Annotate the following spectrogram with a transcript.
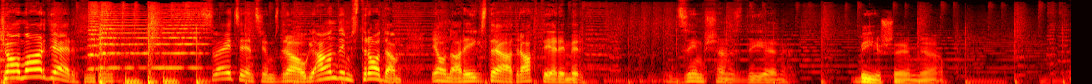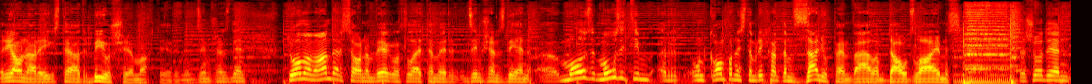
Čau, Marģer! Sveiciens jums, draugi! Andim Strodam, jaunā Rīgas teātris aktierim, ir dzimšanas diena. Bijušajiem, jā. Ir jaunā Rīgas teātris bijušajam aktierim, ir dzimšanas diena. Tomam Andersonam, vieglatlētam, ir dzimšanas diena. Mūz, mūziķim un komponistam Rihardam Zaļupam vēlam daudz laimes. Tad šodien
